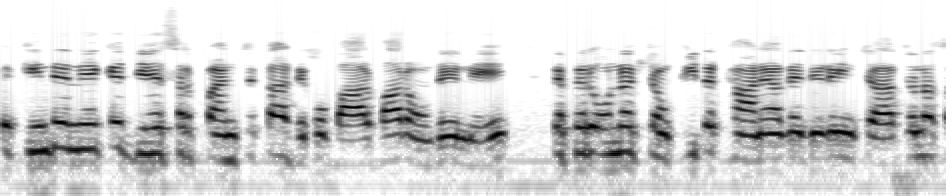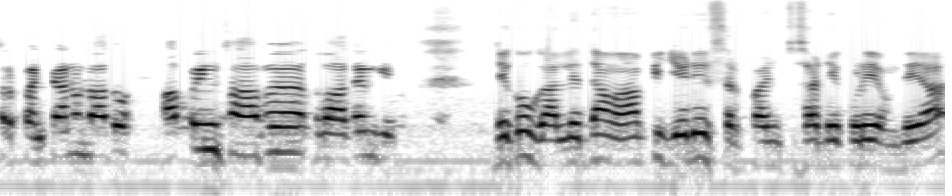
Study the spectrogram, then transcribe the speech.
ਤੇ ਕਹਿੰਦੇ ਨੇ ਕਿ ਜੇ ਸਰਪੰਚ ਤੁਹਾਡੇ ਕੋਲ ਬਾਰ-ਬਾਰ ਆਉਂਦੇ ਨੇ ਤੇ ਫਿਰ ਉਹਨਾਂ ਚੌਂਕੀ ਤੇ ਥਾਣਿਆਂ ਦੇ ਜਿਹੜੇ ਇੰਚਾਰਜ ਉਹਨਾਂ ਸਰਪੰਚਾਂ ਨੂੰ ਲਾ ਦਿਓ। ਆਪੇ ਇਨਸਾਫ ਦਵਾ ਦੇਣਗੇ। ਦੇਖੋ ਗੱਲ ਇਦਾਂ ਵਾ ਵੀ ਜਿਹੜੇ ਸਰਪੰਚ ਸਾਡੇ ਕੋਲੇ ਆਉਂਦੇ ਆ,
